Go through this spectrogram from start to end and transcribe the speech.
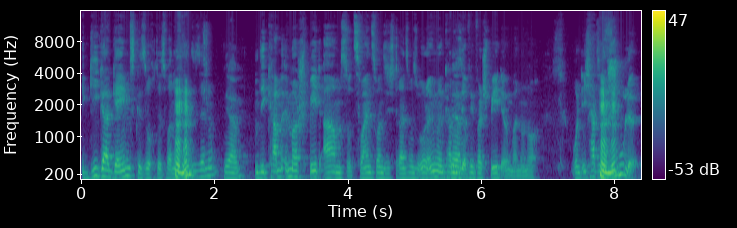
Giga Games gesucht, das war eine Mhm. Fernsehsendung. Ja. Und die kam immer spät abends, so 22, 23 Uhr. Irgendwann kam Ja. sie auf jeden Fall spät irgendwann nur noch. Und ich hatte ja Mhm. Schule.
